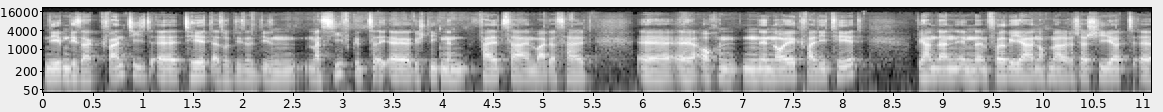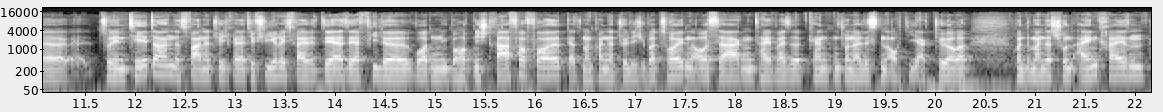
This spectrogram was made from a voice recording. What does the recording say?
neben dieser Quantität, also diese, diesen massiv äh, gestiegenen Fallzahlen, war das halt äh, äh, auch eine neue Qualität. Wir haben dann im Folgejahr nochmal recherchiert äh, zu den Tätern. Das war natürlich relativ schwierig, weil sehr, sehr viele wurden überhaupt nicht strafverfolgt. Also man kann natürlich über Zeugen aussagen. Teilweise kannten Journalisten auch die Akteure, konnte man das schon einkreisen.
